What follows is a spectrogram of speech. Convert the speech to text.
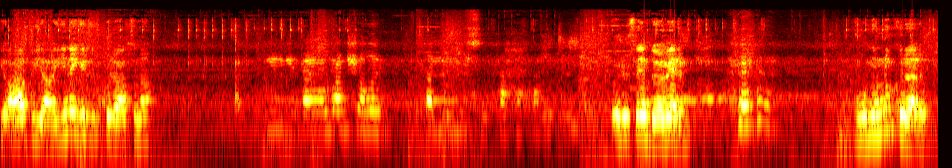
Ya abi ya yine girdim kule altına. Gir gir ben oradan çalarım. Sen de ölürsün. Ölür seni döverim. Burnunu kırarım.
